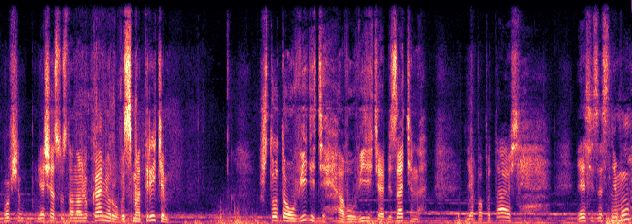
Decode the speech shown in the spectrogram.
В общем, я сейчас установлю камеру, вы смотрите, что-то увидите, а вы увидите обязательно. Я попытаюсь, если засниму,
